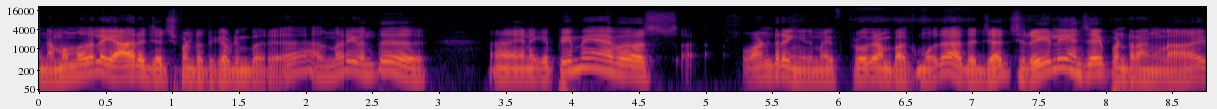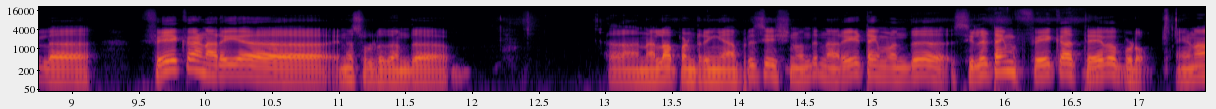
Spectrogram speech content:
நம்ம முதல்ல யார் ஜட்ஜ் பண்ணுறதுக்கு அப்படிம்பாரு. அது மாதிரி வந்து எனக்கு எப்பயுமே ஒண்டரிங் இது மாதிரி ப்ரோக்ராம் பார்க்கும்போது அதை ஜட்ஜ் ரியலி என்ஜாய் பண்ணுறாங்களா இல்லை ஃபேக்காக நிறைய என்ன சொல்கிறது அந்த நல்லா பண்ணுறீங்க அப்ரிசியேஷன் வந்து நிறைய டைம் வந்து சில டைம் ஃபேக்காக தேவைப்படும். ஏன்னா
